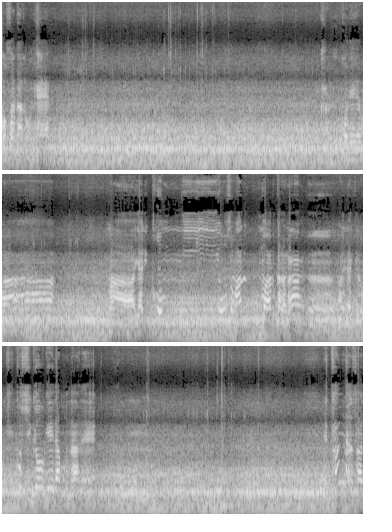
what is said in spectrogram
者だわね猛者だろうね。カンコレは、まあ、やり込み要素もあるのあるからな。うん、あれだけど、結構修行芸だもんな、あれ。うん。単なるさ、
